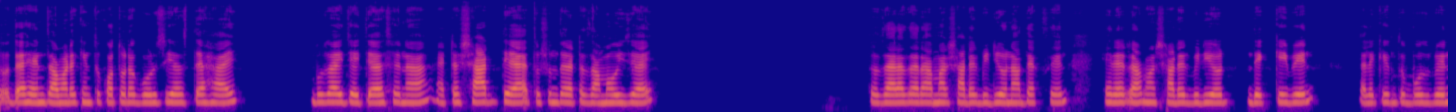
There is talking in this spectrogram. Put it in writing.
তো দেখেন জামাটা কিন্তু কতটা গর্জিয়াস দেখায়। বোঝাই যাইতে আসে না, একটা শার্ট দেয়া এত সুন্দর একটা জামা হয়ে যায়। তো যারা যারা আমার শার্টের ভিডিও না দেখছেন, এরা আমার শার্টের ভিডিও দেখকেইবেন তাহলে কিন্তু বুঝবেন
